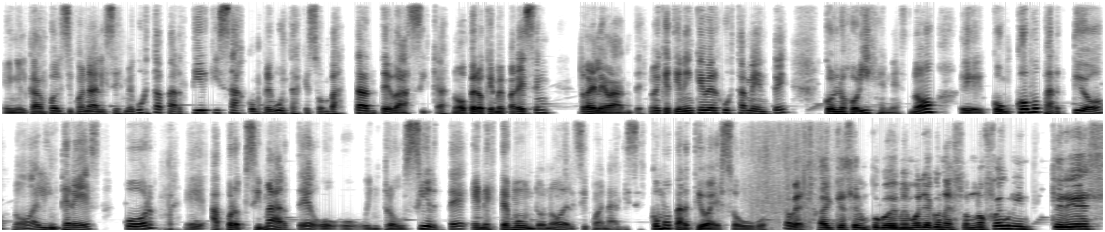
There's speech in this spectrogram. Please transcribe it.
en el campo del psicoanálisis, me gusta partir quizás con preguntas que son bastante básicas, ¿no? Pero que me parecen relevantes, ¿no? Y que tienen que ver justamente con los orígenes, ¿no? Eh, con cómo partió, ¿no? El interés por eh, aproximarte o, introducirte en este mundo, ¿no? Del psicoanálisis. ¿Cómo partió eso, Hugo? A ver, hay que hacer un poco de memoria con eso. No fue un interés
